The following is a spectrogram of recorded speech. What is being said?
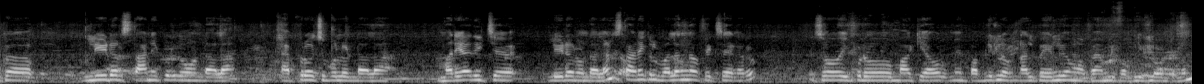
ఒక లీడర్ స్థానికుడిగా ఉండాలా అప్రోచబుల్ ఉండాలా మర్యాద ఇచ్చే లీడర్ ఉండాలని స్థానికులు బలంగా ఫిక్స్ అయినారు. సో ఇప్పుడు మాకు మేము పబ్లిక్లో నలభై ఏళ్ళుగా మా ఫ్యామిలీ పబ్లిక్లో ఉంటున్నాం.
